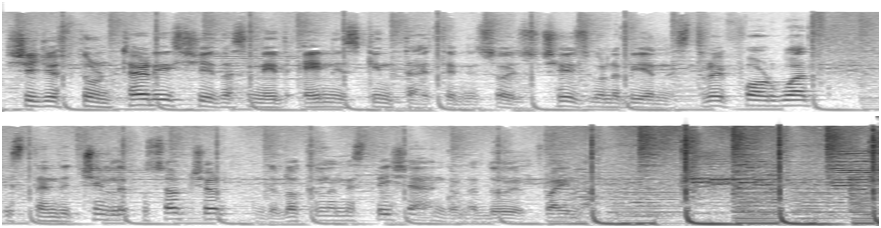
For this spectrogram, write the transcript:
she just turned 30, she doesn't need any skin tightening. So she's gonna be a straightforward extended chin liposuction, the local anesthesia. I'm gonna do it right now.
